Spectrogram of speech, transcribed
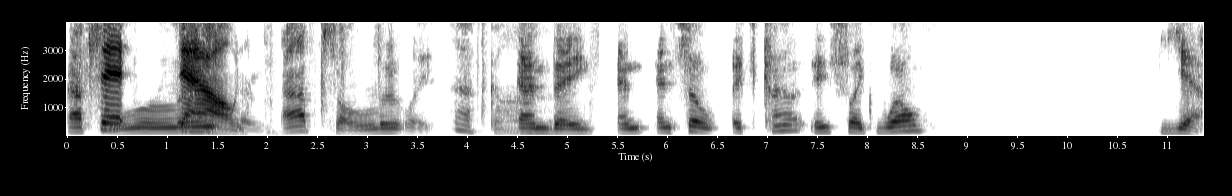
absolutely, sit down, absolutely. Oh god. And they and and so it's kind of it's like well, yeah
